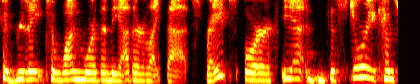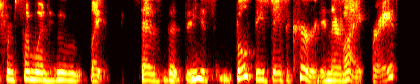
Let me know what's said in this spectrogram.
could relate to one more than the other like that right? Or yeah the story comes from someone who like says that these both these days occurred in their life, right?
